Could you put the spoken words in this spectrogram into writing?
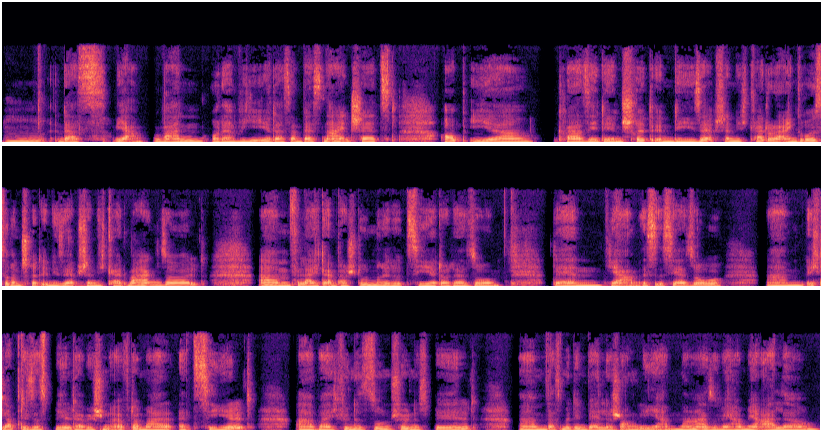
hm, dass, ja, wann oder wie ihr das am besten einschätzt, ob ihr quasi den Schritt in die Selbstständigkeit oder einen größeren Schritt in die Selbstständigkeit wagen sollt, ähm, vielleicht ein paar Stunden reduziert oder so. Denn ja, es ist ja so, ähm, ich glaube, dieses Bild habe ich schon öfter mal erzählt, aber ich finde es so ein schönes Bild, ähm, das mit den Bälle jonglieren. Ne? Also wir haben ja alle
